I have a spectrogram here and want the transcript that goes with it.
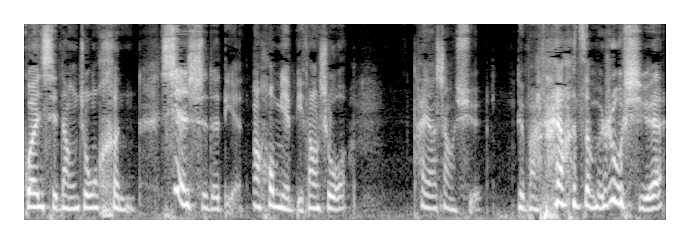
关系当中很现实的点。那后面比方说，他要上学，对吧？他要怎么入学？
